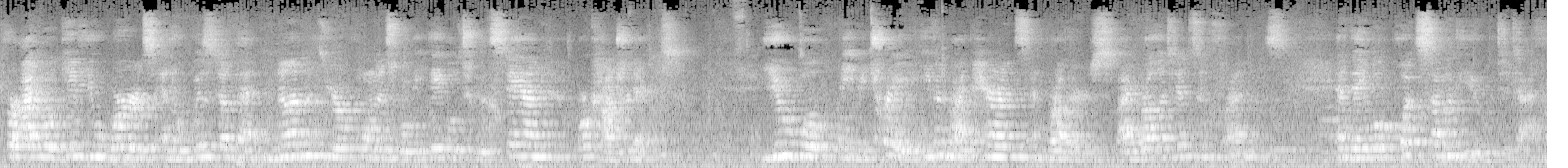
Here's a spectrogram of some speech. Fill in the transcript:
For I will give you words and a wisdom that none of your opponents will be able to withstand or contradict. You will be betrayed even by parents and brothers, by relatives and friends, and they will put some of you to death.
